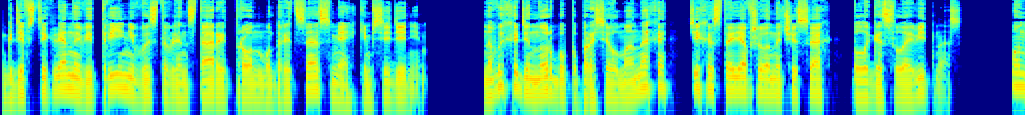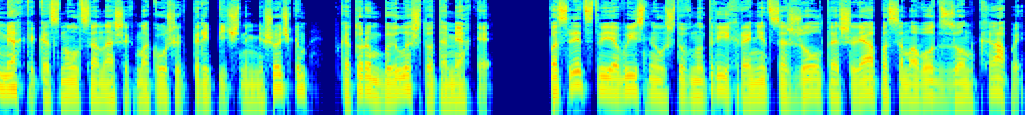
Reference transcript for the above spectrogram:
где в стеклянной витрине выставлен старый трон мудреца с мягким сиденьем. На выходе Норбу попросил монаха, тихо стоявшего на часах, благословить нас. Он мягко коснулся наших макушек тряпичным мешочком, в котором было что-то мягкое. Впоследствии я выяснил, что внутри хранится желтая шляпа самого Дзонгхапы,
